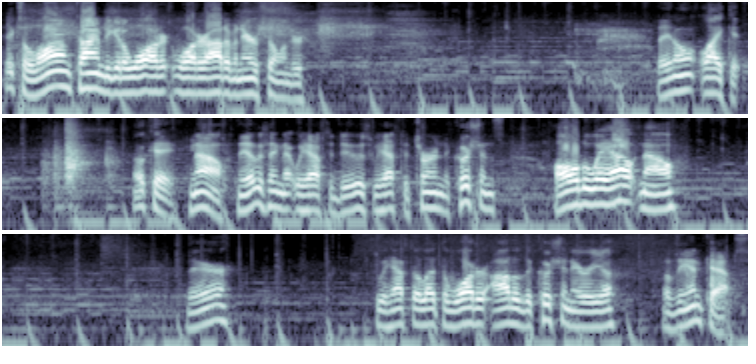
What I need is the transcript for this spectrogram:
Takes a long time to get a water water out of an air cylinder. They don't like it. Okay, now the other thing that we have to do is we have to turn the cushions all the way out now. There. So we have to let the water out of the cushion area of the end caps.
